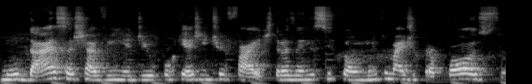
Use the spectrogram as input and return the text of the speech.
mudar essa chavinha de o porquê a gente faz, trazendo esse tom muito mais de propósito,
